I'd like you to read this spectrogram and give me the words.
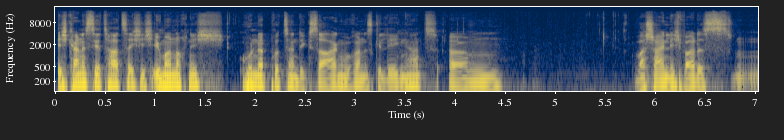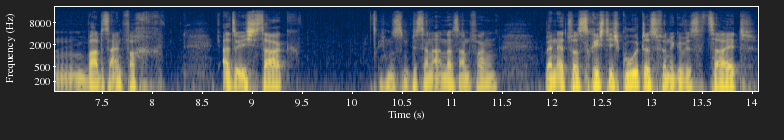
ich kann es dir tatsächlich immer noch nicht hundertprozentig sagen, woran es gelegen hat. Ähm, wahrscheinlich war das, mm, war das einfach, also ich sag, ich muss ein bisschen anders anfangen, wenn etwas richtig gut ist für eine gewisse Zeit,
